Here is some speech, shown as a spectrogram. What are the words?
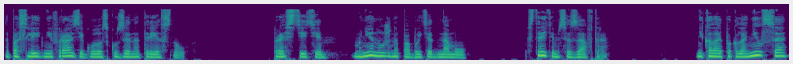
На последней фразе голос кузена треснул. Простите, мне нужно побыть одному. Встретимся завтра. Николай поклонился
